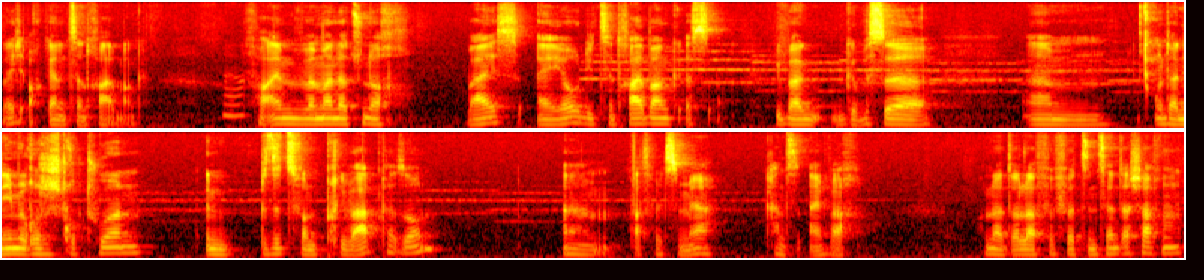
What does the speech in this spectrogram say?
wäre ich auch gerne Zentralbank. Vor allem, wenn man dazu noch weiß, ey yo, die Zentralbank ist über gewisse ähm, unternehmerische Strukturen im Besitz von Privatpersonen. Ähm, was willst du mehr? Kannst einfach 100 Dollar für 14 Cent erschaffen,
